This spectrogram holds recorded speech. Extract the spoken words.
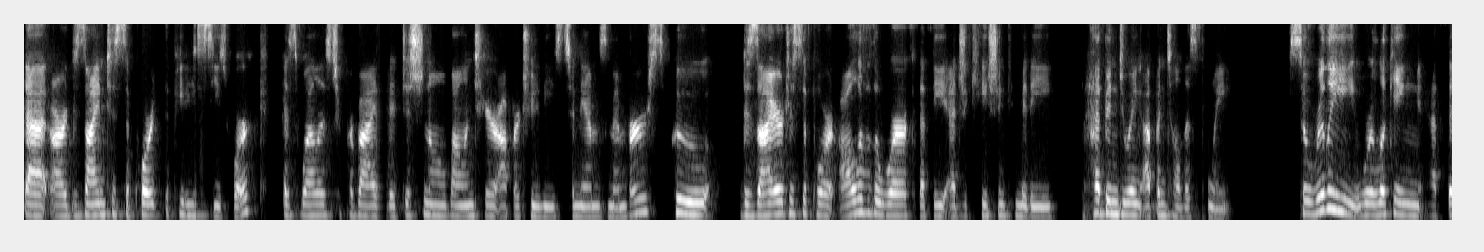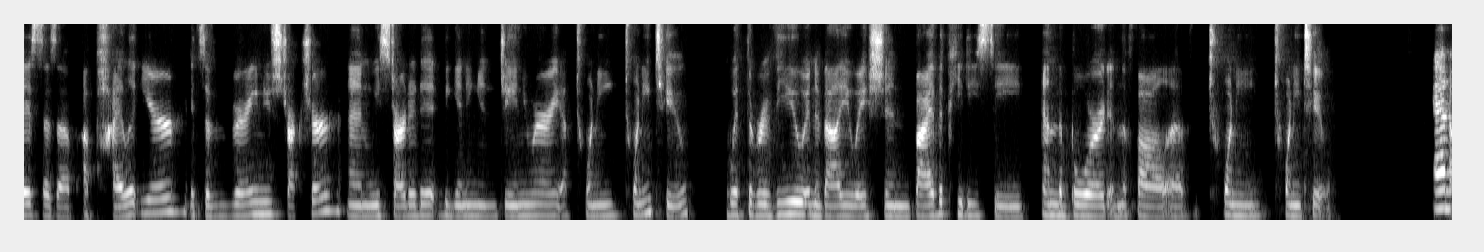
that are designed to support the PDC's work, as well as to provide additional volunteer opportunities to NAMSS members who desire to support all of the work that the Education Committee had been doing up until this point. So, really, we're looking at this as a, a, pilot year. It's a very new structure, and we started it beginning in January of 2022 with the review and evaluation by the PDC and the board in the fall of 2022. And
